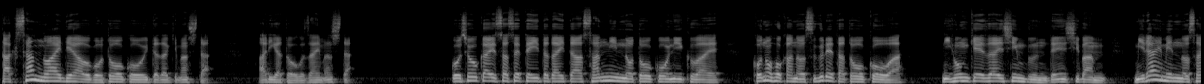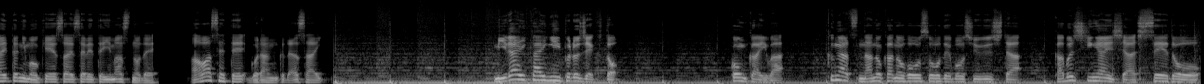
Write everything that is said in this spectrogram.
たくさんのアイデアをご投稿いただきました。ありがとうございました。ご紹介させていただいた3人の投稿に加えこの他の優れた投稿は日本経済新聞電子版未来面のサイトにも掲載されていますので合わせてご覧ください。未来会議プロジェクト。今回は9月7日の放送で募集した株式会社資生堂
